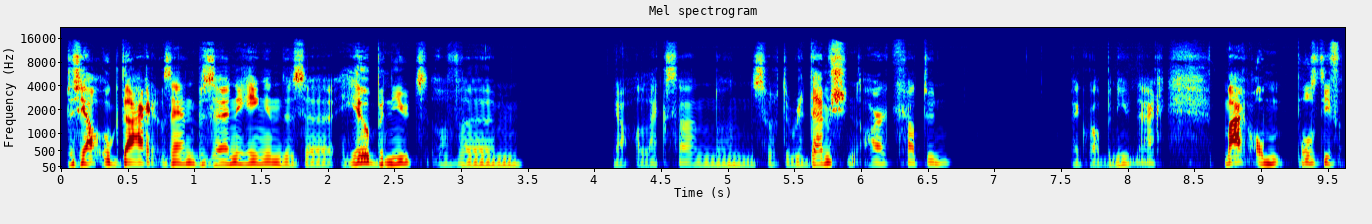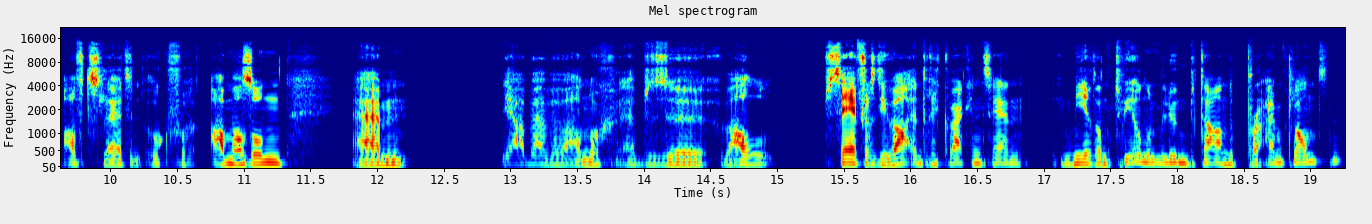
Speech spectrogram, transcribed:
Dus ja, ook daar zijn bezuinigingen. Dus eh, heel benieuwd of ehm, ja, Alexa een soort redemption arc gaat doen. Ben ik wel benieuwd naar. Maar om positief af te sluiten, ook voor Amazon. ehm, ja, we hebben wel nog hebben ze wel cijfers die wel indrukwekkend zijn. Meer dan 200 miljoen betalende Prime-klanten.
